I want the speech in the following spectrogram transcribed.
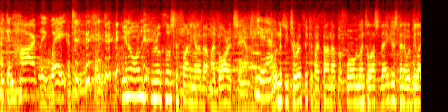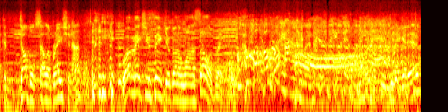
I can hardly wait. You know, I'm getting real close to finding out about my bar exam. Yeah? Wouldn't it be terrific if I found out before we went to Las Vegas? Then it would be like a double celebration, huh? What makes you think you're gonna want to celebrate? Oh, oh, Negative.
